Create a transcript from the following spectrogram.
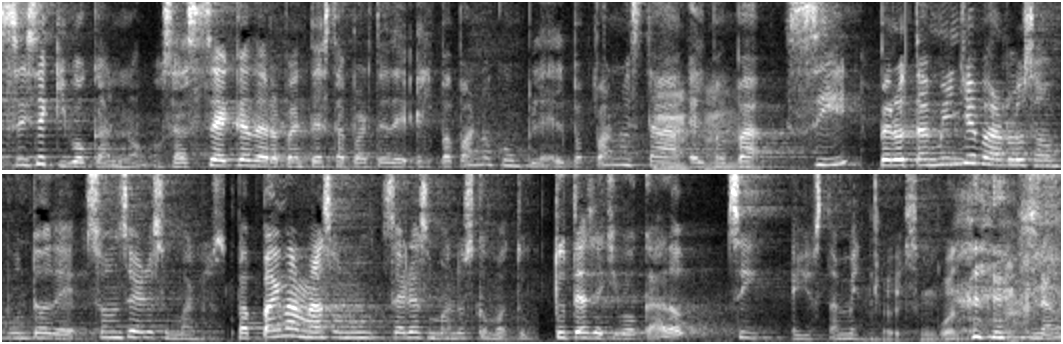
sí se equivocan, ¿no? O sea, sé que de repente esta parte de el papá no cumple, el papá no está, el papá sí, pero también llevarlos a un punto de son seres humanos. Papá y mamá son seres humanos como tú. ¿Tú te has equivocado? Sí, ellos también. A veces en ¿No?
